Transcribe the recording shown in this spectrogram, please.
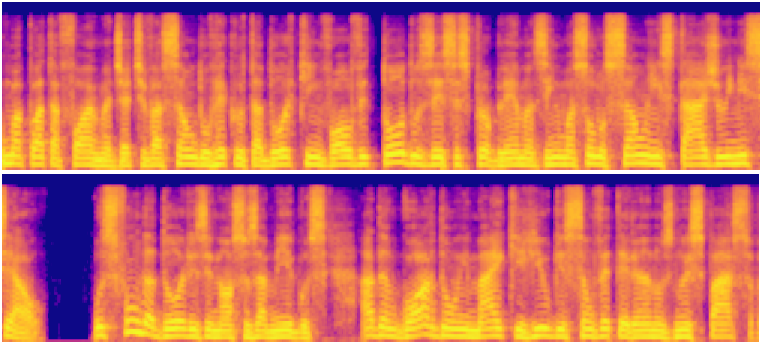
Uma plataforma de ativação do recrutador que envolve todos esses problemas em uma solução em estágio inicial. Os fundadores e nossos amigos, Adam Gordon e Mike Hughes são veteranos no espaço,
